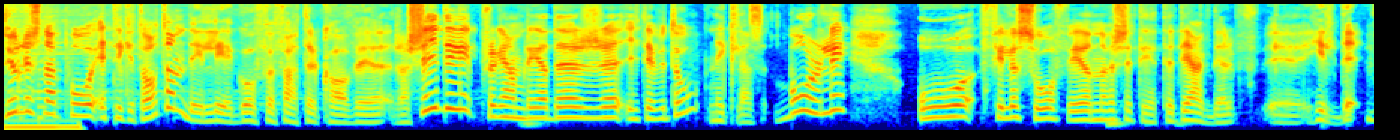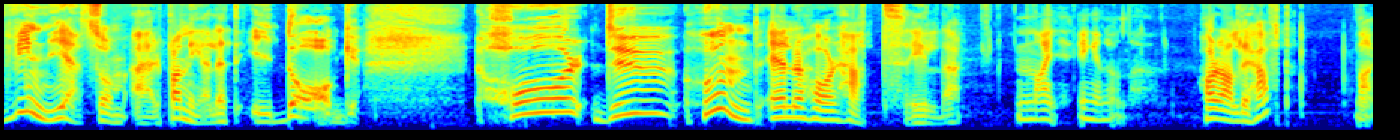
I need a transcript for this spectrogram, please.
Du lyssnar på Etikettaten. Det är legoförfattare Kaveh Rashidi, programledare i TV2 Niklas Borli och filosof vid universitetet i Agder eh, Hilde Vinje som är panelet idag. Har du hund eller har hatt, Hilde? Nei, ingen hund. Har aldrig haft? Nei.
